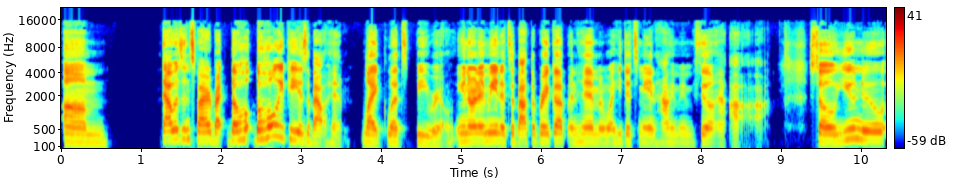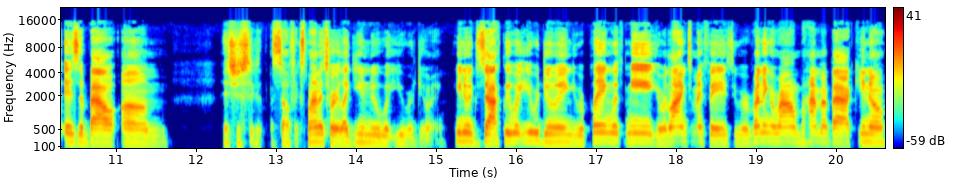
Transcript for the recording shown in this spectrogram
Um, that was inspired by the whole, the whole EP is about him. Like, let's be real. You know what I mean? It's about the breakup and him and what he did to me and how he made me feel. And ah, ah, ah. So you knew is about um, it's just self-explanatory. Like you knew what you were doing. You knew exactly what you were doing. You were playing with me. You were lying to my face. You were running around behind my back. You know,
